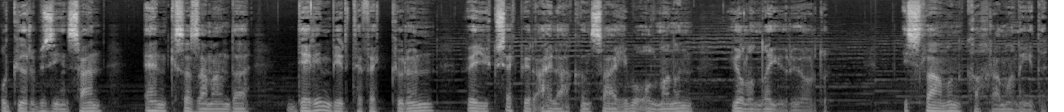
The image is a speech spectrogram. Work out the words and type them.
bu gürbüz insan en kısa zamanda derin bir tefekkürün ve yüksek bir ahlakın sahibi olmanın yolunda yürüyordu. İslam'ın kahramanıydı.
